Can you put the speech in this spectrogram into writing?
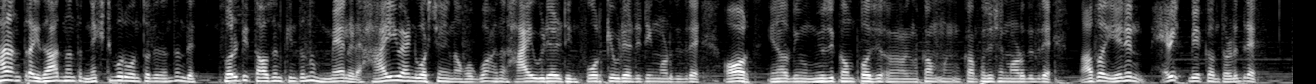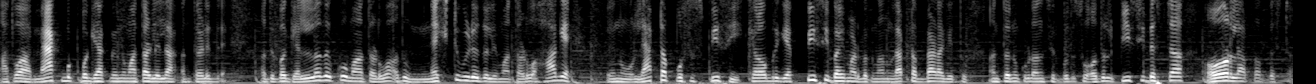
ಆನಂತರ ಇದಾದ ನಂತರ ನೆಕ್ಸ್ಟ್ ಬರುವಂಥದ್ದು ಏನಂತಂದರೆ ತರ್ಟಿ ತೌಸಂಡ್ಗಿಂತಲೂ ಮೇಲ್ಗಡೆ ಹೈ ಆ್ಯಂಡ್ ವರ್ಷನಿಗೆ ನಾವು ಹೋಗುವ. ಅಂದರೆ high video editing four K video editing ಮಾಡೋದಿದ್ರೆ ಆರ್ ಏನಾದ್ರು ನೀವು ಮ್ಯೂಸಿಕ್ ಕಂಪೋಸ್ ಕಂಪೋಸಿಷನ್ ಮಾಡೋದಿದ್ರೆ, ಅಥವಾ ಏನೇನು ಹೆವಿ ಬೇಕಂತ ಹೇಳಿದ್ರೆ ಅಥವಾ ಮ್ಯಾಕ್ ಬುಕ್ ಬಗ್ಗೆ ಯಾಕೆ ನೀನು ಮಾತಾಡಲಿಲ್ಲ ಅಂತ ಹೇಳಿದರೆ, ಅದ್ರ ಬಗ್ಗೆ ಎಲ್ಲದಕ್ಕೂ ಮಾತಾಡುವ, ಅದು ನೆಕ್ಸ್ಟ್ ವೀಡಿಯೋದಲ್ಲಿ ಮಾತಾಡುವ ಹಾಗೆ ಏನು ಲ್ಯಾಪ್ಟಾಪ್ ವರ್ಸಸ್ ಪಿ ಸಿ ಕೆಲವೊಬ್ಬರಿಗೆ ಪಿ ಸಿ ಬೈ ಮಾಡಬೇಕು, ನಾನು ಲ್ಯಾಪ್ಟಾಪ್ ಬೇಡಾಗಿತ್ತು ಅಂತಲೂ ಕೂಡ ಅನಿಸಿರ್ಬೋದು. ಸೊ ಅದರಲ್ಲಿ ಪಿ ಸಿ ಬೆಸ್ಟಾ ಅವ್ರ ಲ್ಯಾಪ್ಟಾಪ್ ಬೆಸ್ಟಾ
